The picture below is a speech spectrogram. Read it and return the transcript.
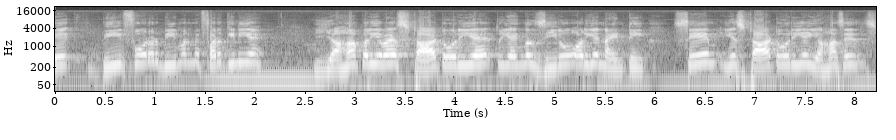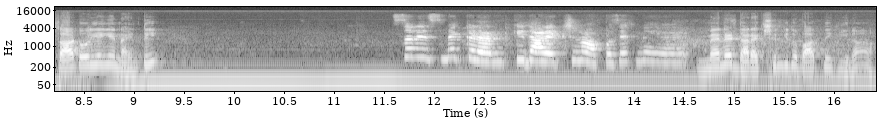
एक बी फोर और बी वन में फ़र्क ही नहीं है। यहाँ पर ये वह स्टार्ट हो रही है तो ये एंगल ज़ीरो और ये नाइनटी सेम ये स्टार्ट हो रही है यहाँ से स्टार्ट हो रही है ये नाइनटी सर इसमें करंट की डायरेक्शन ऑपोजिट नहीं है। मैंने डायरेक्शन की तो बात नहीं की ना।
